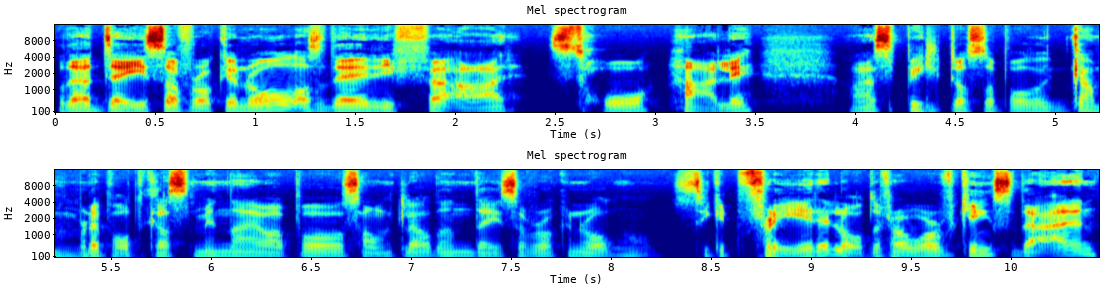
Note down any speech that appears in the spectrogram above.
Og det er Days of Rock and Roll. Altså, det riffet er så herlig. Jeg har spilt også på den gamle podkasten min da jeg var på SoundCloud. Den Days of Rock and Roll. Sikkert flere låter fra War of Kings. Det er en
